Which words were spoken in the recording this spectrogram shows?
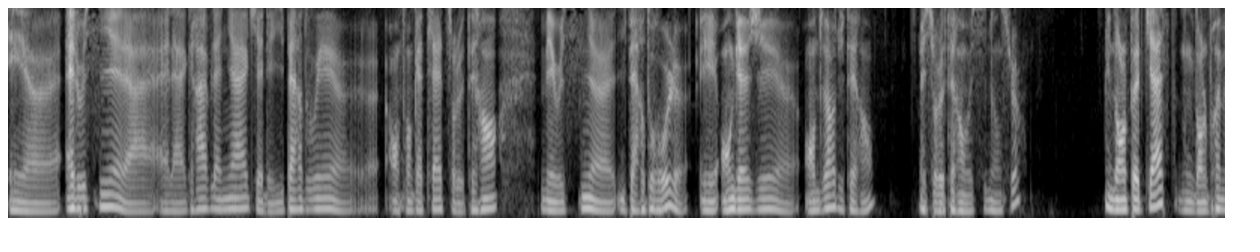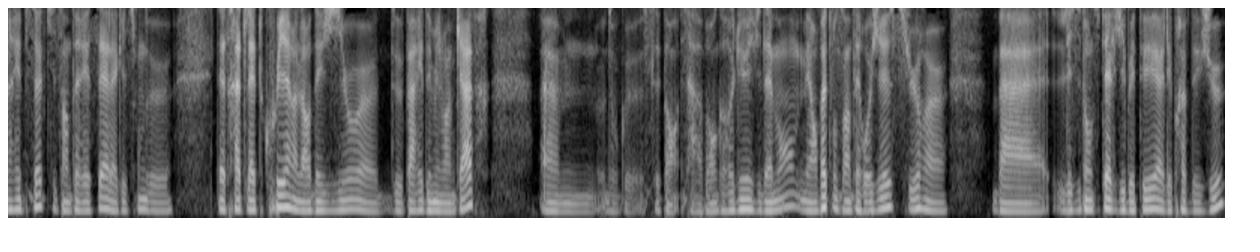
Et euh, elle aussi, elle a, elle a grave l'agnac, elle est hyper douée euh, en tant qu'athlète sur le terrain, mais aussi euh, hyper drôle et engagée euh, en dehors du terrain et sur le terrain aussi, bien sûr. Et dans le podcast, donc dans le premier épisode qui s'intéressait à la question de d'être athlète queer lors des JO euh, de Paris 2024, euh, donc euh, c'est pas, ça n'a pas encore eu lieu évidemment, mais en fait on s'est interrogé sur euh, bah, les identités LGBT à l'épreuve des Jeux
